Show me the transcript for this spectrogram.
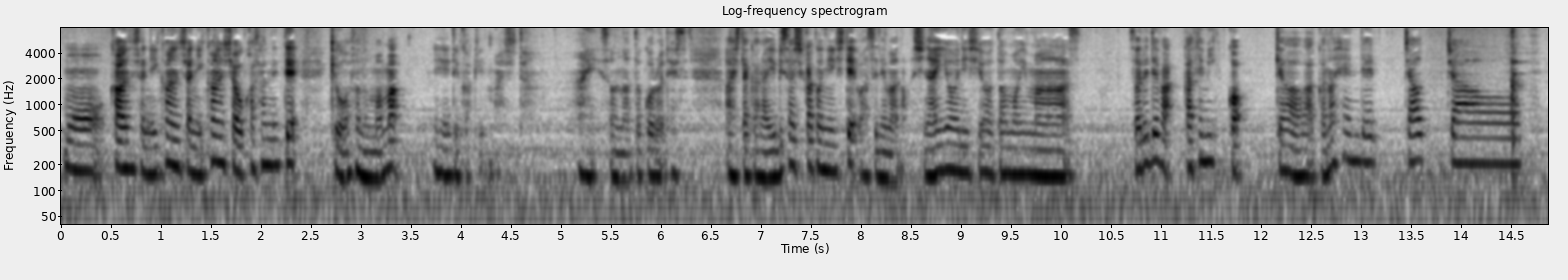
もう感謝に感謝に感謝を重ねて今日はそのまま、えー、出かけました。はいそんなところです。明日から指差し確認して忘れ物しないようにしようと思います。それではカフェミッコ。今日はこの辺で。チャオチャオ。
